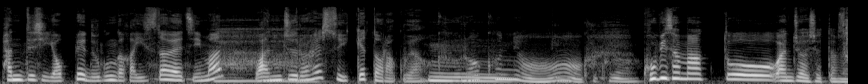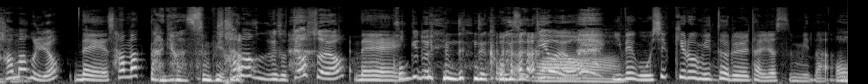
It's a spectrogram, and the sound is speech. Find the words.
반드시 옆에 누군가가 있어야지만 아. 완주를 할 수 있겠더라고요. 음. 그렇군요. 음, 그렇군요. 고비 사막도 완주하셨다면서요? 사막을요? 네, 사막 다녀왔습니다. 사막에서 뛰었어요? 네. 거기도 힘든데 거기서 뛰어요. 250km를 달렸습니다. 어,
